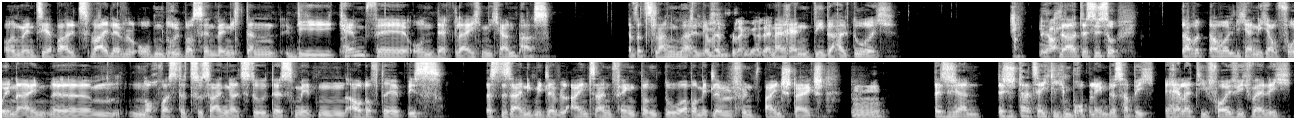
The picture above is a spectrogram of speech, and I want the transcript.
Und wenn sie aber halt zwei Level oben drüber sind, wenn ich dann die Kämpfe und dergleichen nicht anpasse, dann langweilig. Dann langweilig. Dann rennen die da halt durch. Ja. Klar, das ist so. Da, da wollte ich eigentlich auch vorhin ein, ähm, noch was dazu sagen, als du das mit dem Out of the Abyss, dass das eigentlich mit Level 1 anfängt und du aber mit Level 5 einsteigst. Mhm das ist ja ein, das ist tatsächlich ein Problem, das habe ich relativ häufig, weil ich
